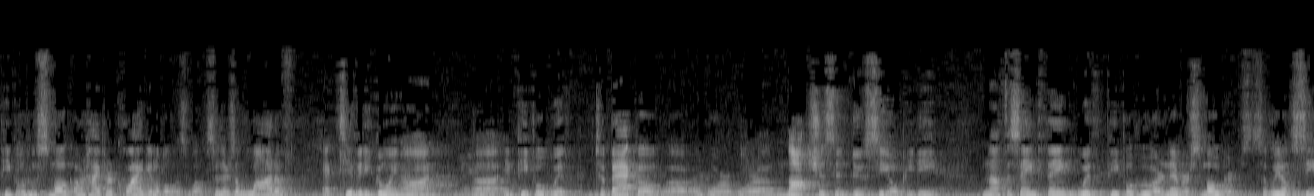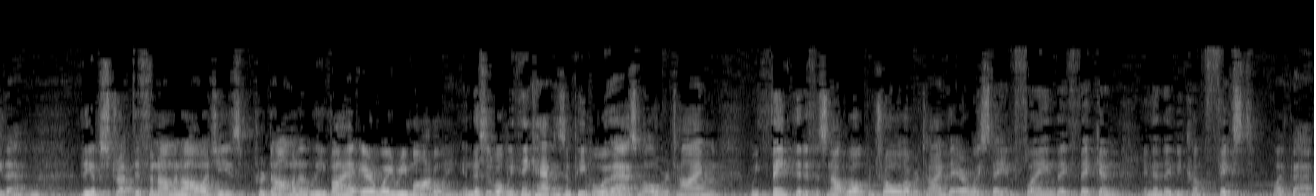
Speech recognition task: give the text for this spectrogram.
People who smoke are hypercoagulable as well. So there's a lot of activity going on uh, in people with tobacco uh, or, or uh, noxious induced COPD. Not the same thing with people who are never smokers, so we don't see that. The obstructive phenomenology is predominantly via airway remodeling, and this is what we think happens in people with asthma. Over time, we think that if it's not well controlled, over time the airways stay inflamed, they thicken, and then they become fixed like that.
